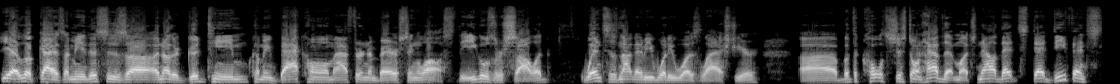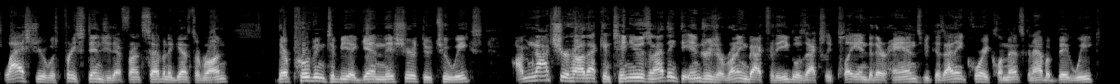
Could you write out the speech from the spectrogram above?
Yeah, look, guys. I mean, this is uh, another good team coming back home after an embarrassing loss. The Eagles are solid. Wentz is not going to be what he was last year. Uh, but the Colts just don't have that much. Now that's that defense last year was pretty stingy, that front seven against the run. They're proving to be again this year through two weeks. I'm not sure how that continues. And I think the injuries at running back for the Eagles actually play into their hands because I think Corey Clement's going to have a big week.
